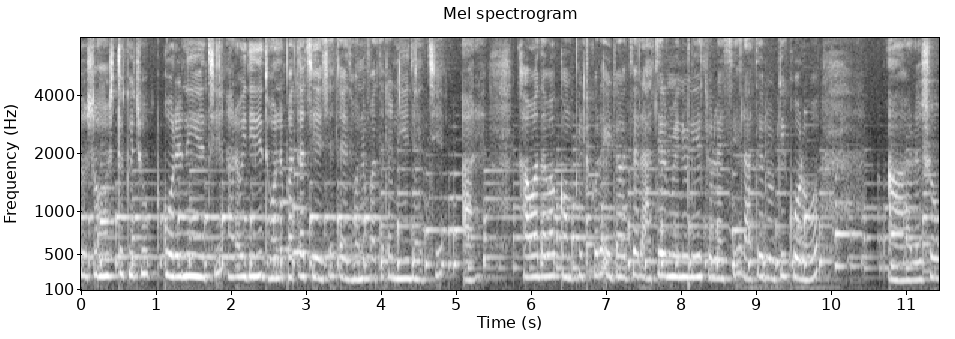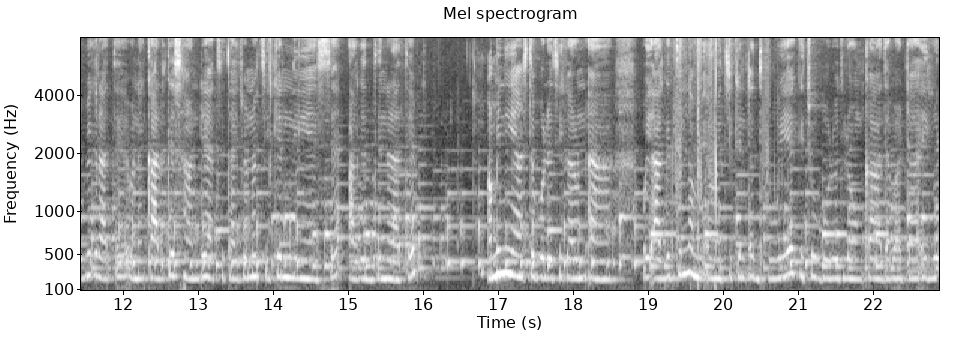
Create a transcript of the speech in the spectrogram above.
তো সমস্ত কিছু করে নিয়েছি আর ওই দিদি ধনে পাতা চেয়েছে, তাই ধনে পাতাটা নিয়ে যাচ্ছি আর খাওয়া দাওয়া কমপ্লিট করে এটা হচ্ছে রাতের মেনু নিয়ে চলেছি, রাতে রুটি করব। আর সৌভিক রাতে মানে কালকে সানডে আছে, তাই জন্য চিকেন নিয়ে এসছে আগের দিন রাতে। আমি নিয়ে আসতে বলেছি কারণ ওই আগের দিন না চিকেনটা ধুয়ে কিছু হলুদ লঙ্কা, আদা বাটা, এগুলো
